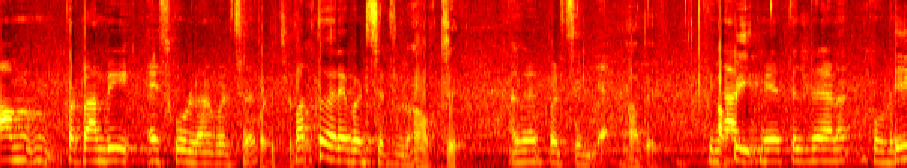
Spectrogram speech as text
ആ പട്ടാമ്പി ഹൈസ്കൂളിലാണ് പഠിച്ചത്. പത്ത് വരെ പഠിച്ചിട്ടുള്ളൂ. അത് പഠിച്ചില്ല. പിന്നെ ആത്മീയത്തിലാണ് ഈ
